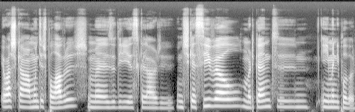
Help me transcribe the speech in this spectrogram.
Eu acho que há muitas palavras, mas eu diria se calhar inesquecível, marcante e manipulador.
